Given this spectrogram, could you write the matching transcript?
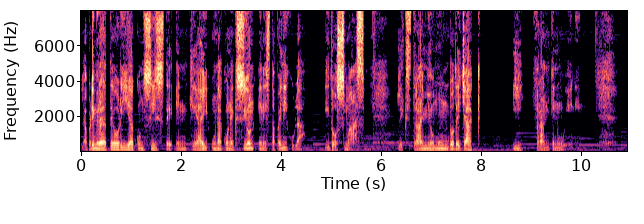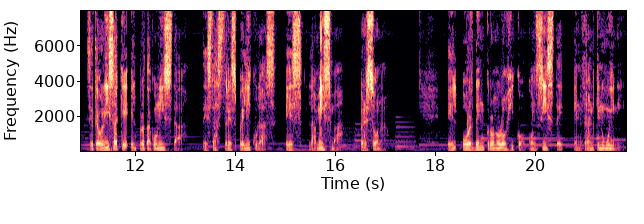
La primera teoría consiste en que hay una conexión en esta película y dos más, el extraño mundo de Jack y Frankenweenie. Se teoriza que el protagonista de estas tres películas es la misma persona. El orden cronológico consiste en Frankenweenie,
